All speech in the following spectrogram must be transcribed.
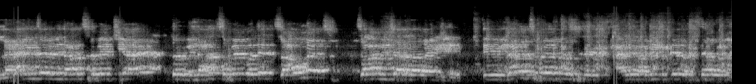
लढाई जर विधानसभेची आहे तर विधानसभेमध्ये जाऊनच जा विचारला पाहिजे. ते विधानसभेत बसले आणि अनेक इथे रस्त्यावर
